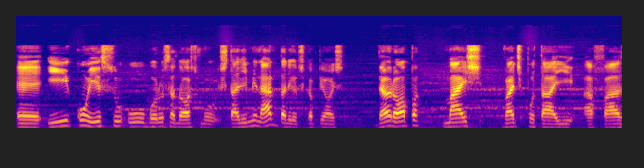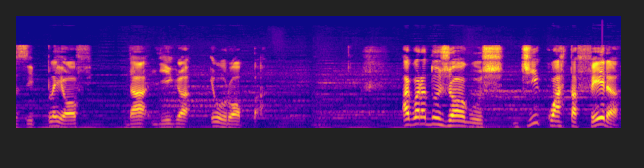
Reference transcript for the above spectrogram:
É, e com isso o Borussia Dortmund está eliminado da Liga dos Campeões da Europa, mas vai disputar aí a fase playoff da Liga Europa. Agora dos jogos de quarta-feira,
